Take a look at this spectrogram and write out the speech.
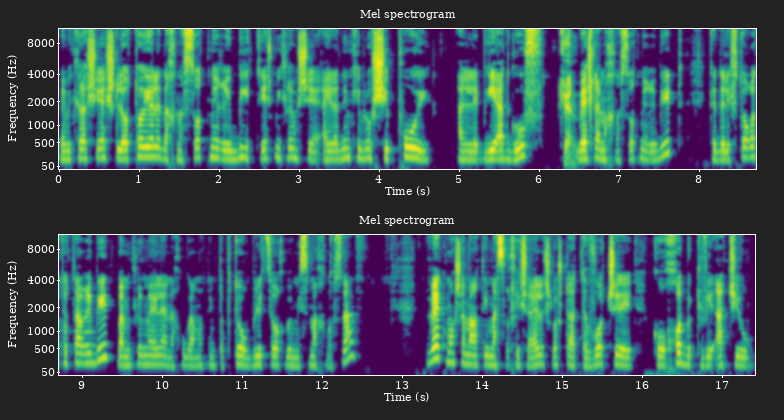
במקרה שיש לאותו ילד הכנסות מריבית, יש מקרים שהילדים קיבלו שיפוי על פגיעת גוף, כן. ויש להם הכנסות מריבית, כדי לפתור את אותה ריבית, במקרים האלה אנחנו גם נותנים את הפטור בלי צורך במסמך נוסף. וכמו שאמרתי, מס רכישה, אלה שלושת ההטבות שכרוכות בקביעת שיעור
